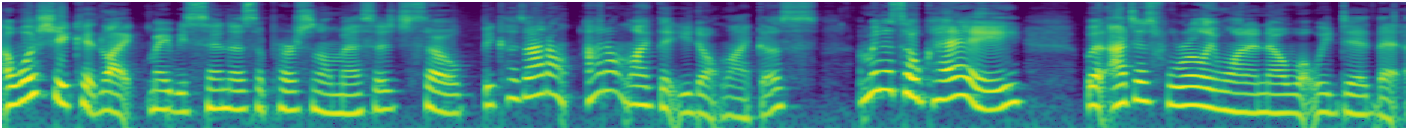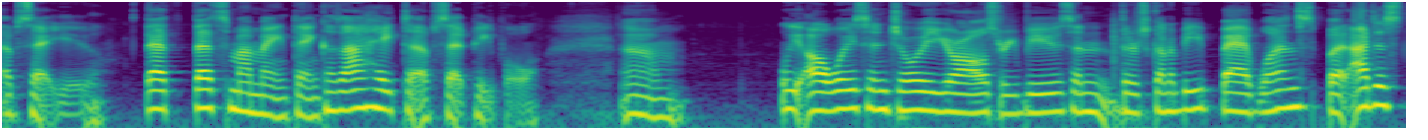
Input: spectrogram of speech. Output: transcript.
I wish you could like maybe send us a personal message. So because I don't I don't like that you don't like us. I mean it's okay, but I just really want to know what we did that upset you. That that's my main thing because I hate to upset people. Um, we always enjoy your all's reviews, and there's going to be bad ones, but I just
